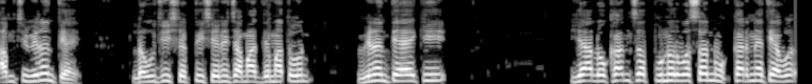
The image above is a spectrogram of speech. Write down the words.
आमची विनंती आहे. लवजी शक्ती सेनेच्या माध्यमातून विनंती आहे की या लोकांचं पुनर्वसन करण्यात यावं.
